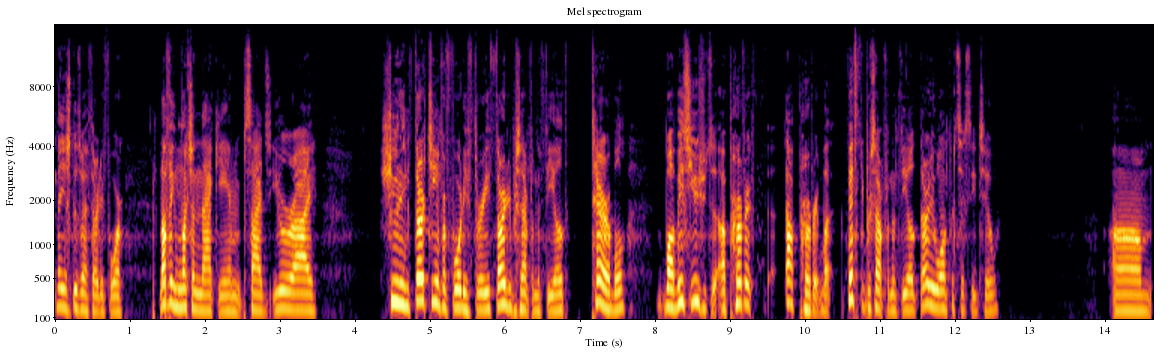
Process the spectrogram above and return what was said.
They just lose by 34. Nothing much in that game besides URI shooting 13 for 43, 30% from the field. Terrible. While VCU shoots a perfect not perfect, but 50% from the field, 31 for 62. Um,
